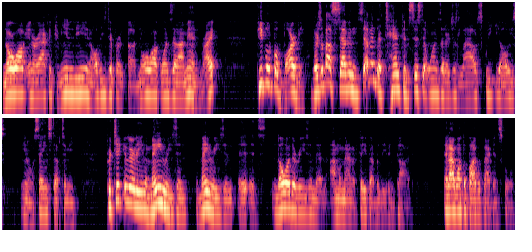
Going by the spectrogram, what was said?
Norwalk Interactive Community and all these different uh, Norwalk ones that I'm in, right? People bombard me. There's about seven, seven to ten consistent ones that are just loud, squeaky, always, you know, saying stuff to me. Particularly the main reason, the main reason, it's no other reason than I'm a man of faith. I believe in God, and I want the Bible back in school.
